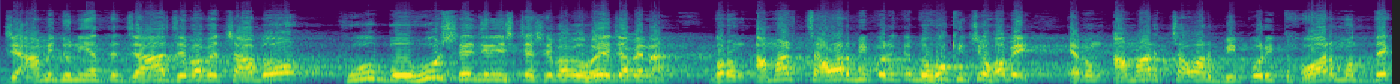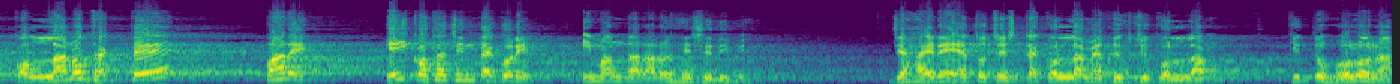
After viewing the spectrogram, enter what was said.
যে আমি দুনিয়াতে যা যেভাবে চাবো খুব বহু সে জিনিসটা সেভাবে হয়ে যাবে না। বরং আমার চাওয়ার বিপরীতে বহু কিছু হবে এবং আমার চাওয়ার বিপরীত হওয়ার মধ্যে কল্যাণও থাকতে পারে। এই কথা চিন্তা করে ইমানদার আরও হেসে দিবে। যে হায়রে এত চেষ্টা করলাম, এত কিছু করলাম, কিন্তু হলো না।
